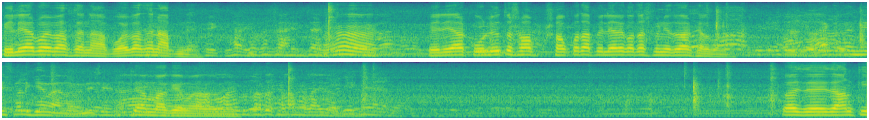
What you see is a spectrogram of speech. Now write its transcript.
প্লেয়ার বয় বাসে না বয় বাসেন আপনি? হ্যাঁ প্লেয়ার করলেও তো সব সব কথা প্লেয়ারের কথা শুনে তো আর খেলব না। মিস করলে গেম আয় যাবে কেমন গেম তো এই যে এই জান কি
